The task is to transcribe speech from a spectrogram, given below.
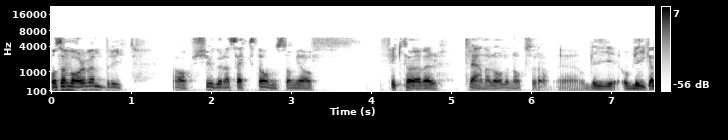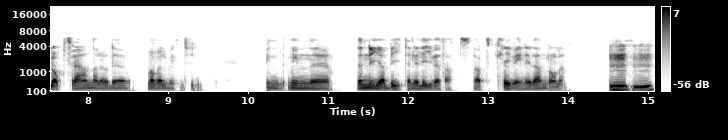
och sen var det väl drygt, ja, 2016 som jag fick ta över tränarrollen också då. eh, Och bli, och bli galopptränare och det var väl min, min, min eh, den nya biten i livet att, att kliva in i den rollen. Mhm.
